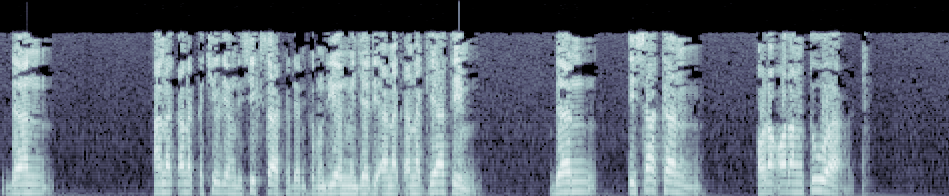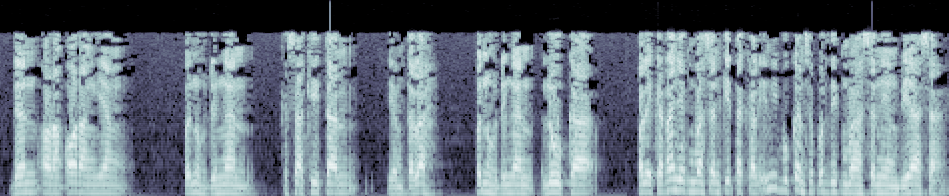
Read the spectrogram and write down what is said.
dan anak-anak kecil yang disiksa dan kemudian menjadi anak-anak yatim dan isakan orang-orang tua dan orang-orang yang penuh dengan kesakitan yang telah penuh dengan luka. Oleh karenanya pembahasan kita kali ini bukan seperti pembahasan yang biasa,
